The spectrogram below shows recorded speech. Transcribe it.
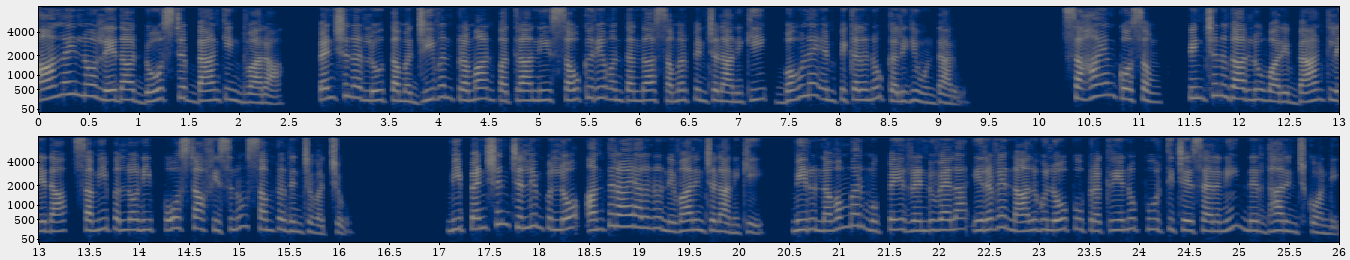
ఆన్లైన్లో లేదా డోర్ స్టెప్ బ్యాంకింగ్ ద్వారా పెన్షనర్లు తమ జీవన్ ప్రమాణ్ పత్రాన్ని సౌకర్యవంతంగా సమర్పించడానికి బహుళ ఎంపికలను కలిగి ఉంటారు. సహాయం కోసం పింఛనుదారులు వారి బ్యాంక్ లేదా సమీపంలోని పోస్టాఫీసును సంప్రదించవచ్చు. మీ పెన్షన్ చెల్లింపుల్లో అంతరాయాలను నివారించడానికి మీరు నవంబర్ ముప్పై రెండు వేల ఇరవై నాలుగు లోపు ప్రక్రియను పూర్తి చేశారని నిర్ధారించుకోండి.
